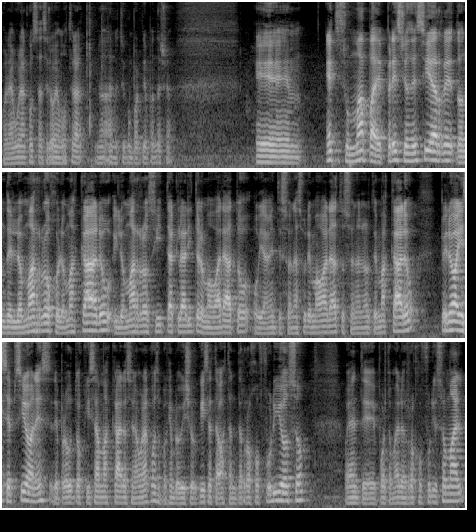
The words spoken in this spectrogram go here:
con alguna cosa, se lo voy a mostrar. No, no estoy compartiendo pantalla. Eh, este es un mapa de precios de cierre, donde lo más rojo lo más caro y lo más rosita clarito lo más barato. Obviamente zona sur es más barato, zona norte más caro. Pero hay excepciones de productos quizás más caros en algunas cosas. Por ejemplo, Villurquiza está bastante rojo furioso. Obviamente Puerto Madero es rojo furioso mal.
